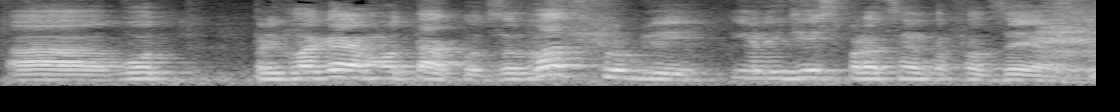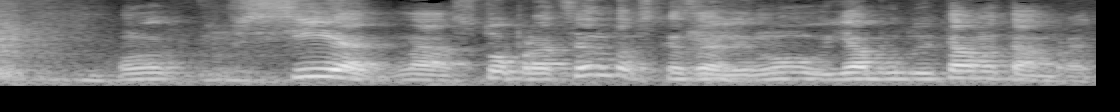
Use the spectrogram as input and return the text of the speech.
а, вот предлагаем вот так вот, за 20 рублей или 10% от заявки. Все на 100% сказали, ну, я буду и там, и там брать.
